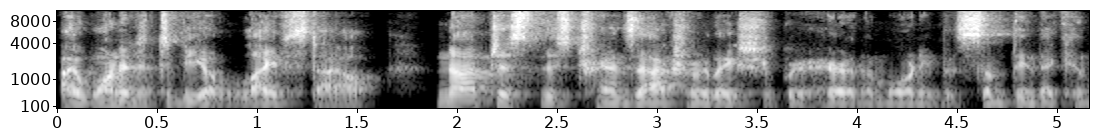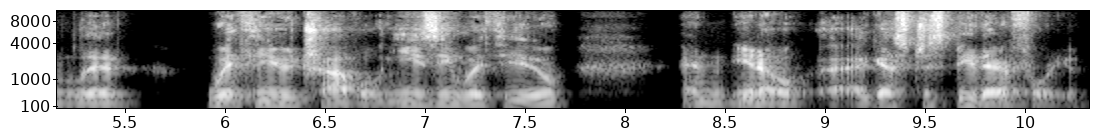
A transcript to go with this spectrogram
I wanted it to be a lifestyle, not just this transaction relationship your hair in the morning, but something that can live with you, travel easy with you, and, you know, I guess just be there for you.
